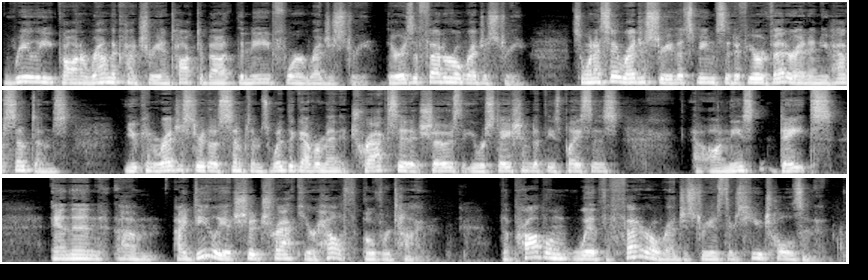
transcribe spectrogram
really gone around the country and talked about the need for a registry. There is a federal registry. So when I say registry, this means that if you're a veteran and you have symptoms, you can register those symptoms with the government. It tracks it. It shows that you were stationed at these places uh, on these dates. And then um, ideally, it should track your health over time. The problem with the federal registry is there's huge holes in it.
